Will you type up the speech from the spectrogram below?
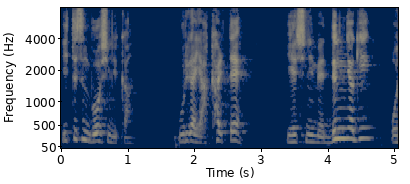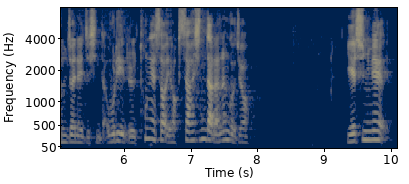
이 뜻은 무엇입니까? 우리가 약할 때 예수님의 능력이 온전해지신다. 우리를 통해서 역사하신다라는 거죠. 예수님의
